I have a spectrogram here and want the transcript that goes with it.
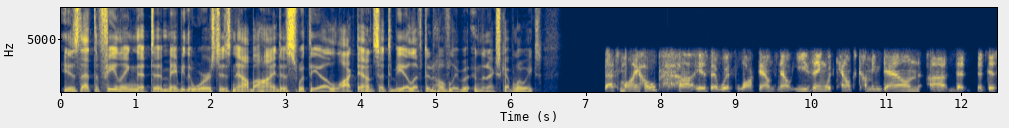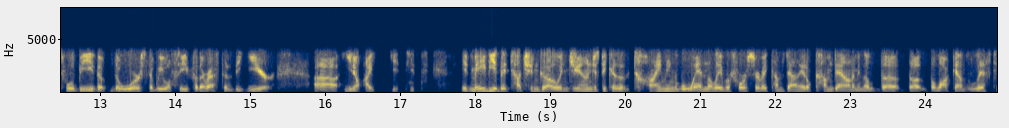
is that the feeling that uh, maybe the worst is now behind us with the uh, lockdown set to be lifted hopefully in the next couple of weeks? That's my hope uh, is that with lockdowns now easing, with counts coming down, uh, that that this will be the the worst that we will see for the rest of the year. Uh, you know, I. It, it may be a bit touch and go in June just because of the timing of when the labor force survey comes down. It'll come down. I mean, the the the, the lockdowns lift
